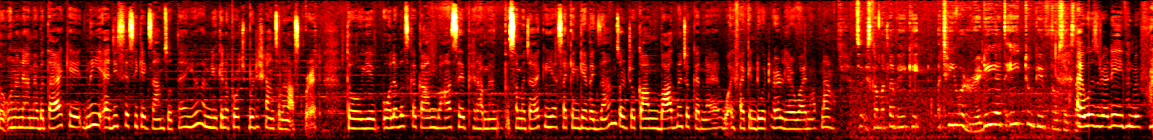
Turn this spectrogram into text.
تو انہوں نے ہمیں بتایا کہ نہیں یہ جی سی ایس سی کے ایگزامس ہوتے ہیں you and you can approach British Council and ask for it تو یہ او لیولس کا کام وہاں سے پھر ہمیں سمجھ آیا کہ یہ سیکنڈ گیو ایگزامس اور جو کام بعد میں جو کرنا ہے وہ if I can do it earlier why not now so اس کا مطلب ہے کہ اچھا you are ready at at to give those exams I was ready even before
